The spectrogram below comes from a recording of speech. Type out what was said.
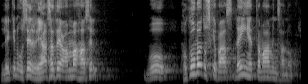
لیکن اسے ریاست عامہ حاصل، وہ حکومت اس کے پاس نہیں ہے تمام انسانوں پر۔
